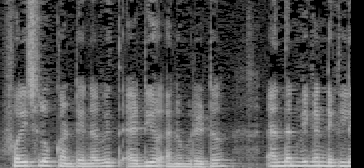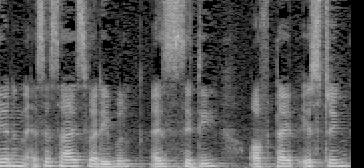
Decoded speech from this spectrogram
for each loop container with ADO enumerator and then we can declare an SSIS variable as city of type string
